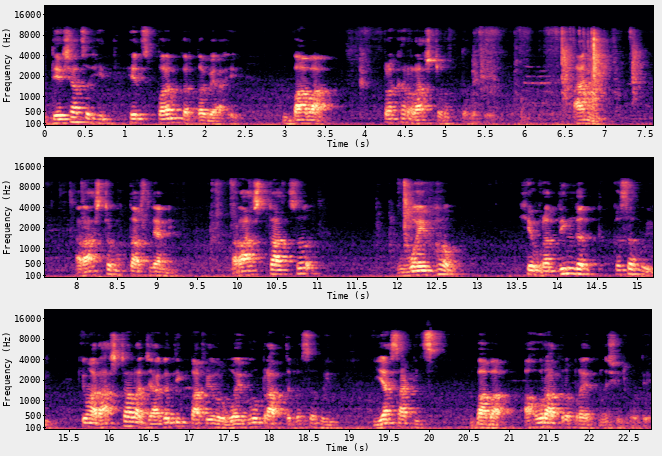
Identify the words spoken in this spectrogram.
देशाचं हित हेच परम कर्तव्य आहे. बाबा प्रखर राष्ट्रभक्त होते. आणि राष्ट्रभक्त असल्याने राष्ट्राचं वैभव हे वृद्धिंगत कसं होईल किंवा राष्ट्राला जागतिक पातळीवर वैभव प्राप्त कसं होईल यासाठीच बाबा अहोरात्र प्रयत्नशील होते.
